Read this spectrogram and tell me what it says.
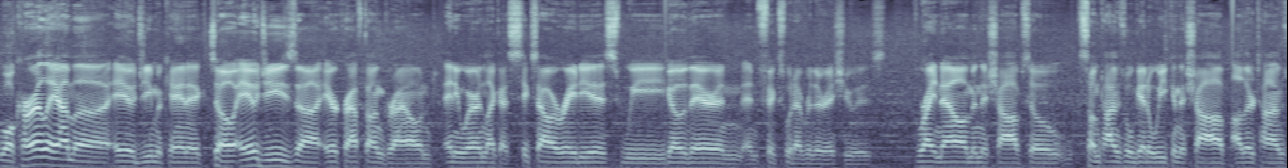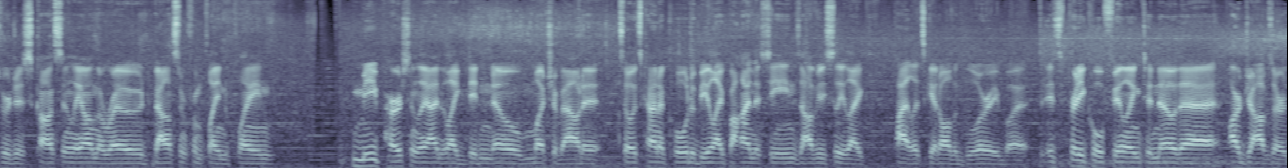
Well, currently I'm a AOG mechanic. So AOG is uh, aircraft on ground. Anywhere in like a six hour radius, we go there and, and fix whatever their issue is. Right now I'm in the shop, so sometimes we'll get a week in the shop. Other times we're just constantly on the road, bouncing from plane to plane. Me personally, I like didn't know much about it. So it's kind of cool to be like behind the scenes. Obviously like pilots get all the glory, but it's a pretty cool feeling to know that our jobs are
